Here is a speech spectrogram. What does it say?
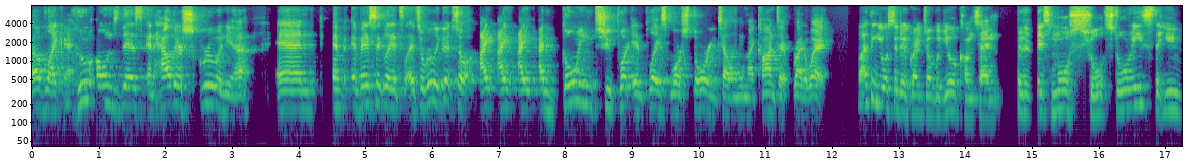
of like yeah. who owns this and how they're screwing you and and and basically it's it's a really good so I, I i i'm going to put in place more storytelling in my content right away. But i think you also do a great job with your content but it's more short stories that you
